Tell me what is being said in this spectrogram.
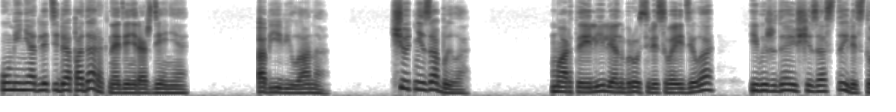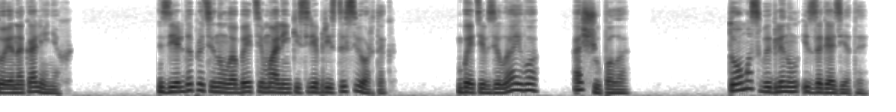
«У меня для тебя подарок на день рождения», — объявила она. «Чуть не забыла». Марта и Лилиан бросили свои дела и выжидающе застыли, стоя на коленях. Зельда протянула Бетти маленький серебристый сверток. Бетти взяла его, ощупала. Томас выглянул из-за газеты.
